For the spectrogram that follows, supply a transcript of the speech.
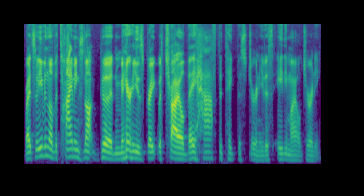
Right? So even though the timing's not good, Mary is great with child, they have to take this journey, this 80 mile journey.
